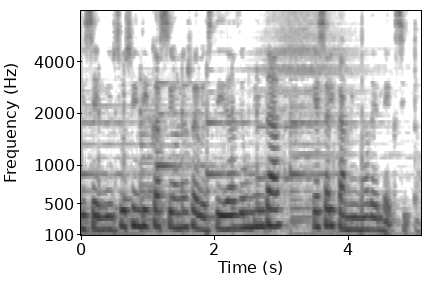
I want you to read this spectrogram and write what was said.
y seguir sus indicaciones revestidas de humildad es el camino del éxito.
